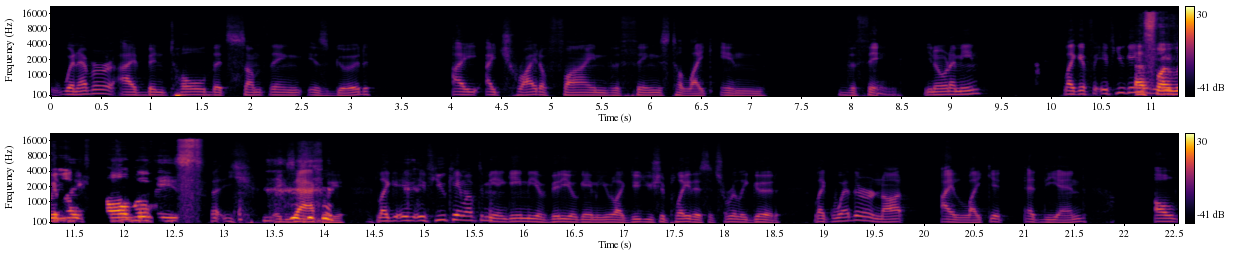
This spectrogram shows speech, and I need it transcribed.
whenever I've been told that something is good, I I try to find the things to like in the thing. You know what I mean? Like if if you gave That's me, why we you- like all movies. Uh, exactly. like if, if you came up to me and gave me a video game and you were like, dude, you should play this. It's really good. Like whether or not I like it at the end, I'll,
